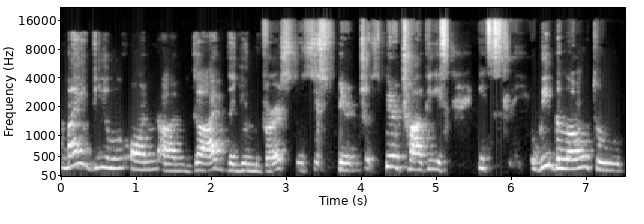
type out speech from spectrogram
My view on on god the universe is spiritual spirituality is it's we belong to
